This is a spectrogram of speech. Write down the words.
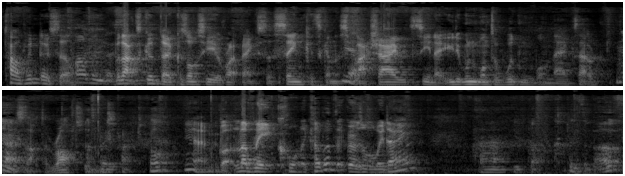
Tiled windowsill. Tiled windowsill. But that's good though, because obviously you're right next to the sink. It's going to Yeah. splash out. So, you know, you wouldn't want a wooden one there because that would No. start to rot. That's very practical. yeah, we've got a lovely corner cupboard that goes all the way down. Uh, you've got cupboards above.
